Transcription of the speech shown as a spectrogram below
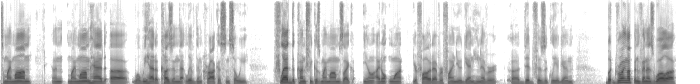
to my mom, And my mom had, uh, well, we had a cousin that lived in Caracas, and so we fled the country because my mom's like, you know, I don't want your father to ever find you again. He never uh, did physically again. But growing up in Venezuela,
